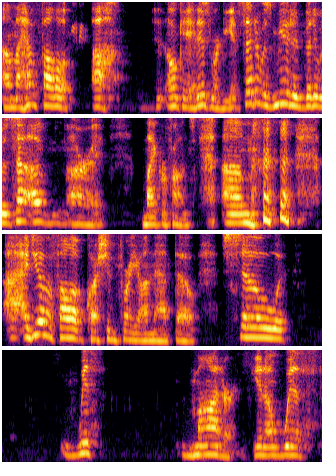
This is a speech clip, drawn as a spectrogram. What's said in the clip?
Um, I have a follow up. Ah, okay, it is working. It said it was muted, but it was uh, uh all right. Microphones. Um, I do have a follow up question for you on that, though. So, with modern, you know, with,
